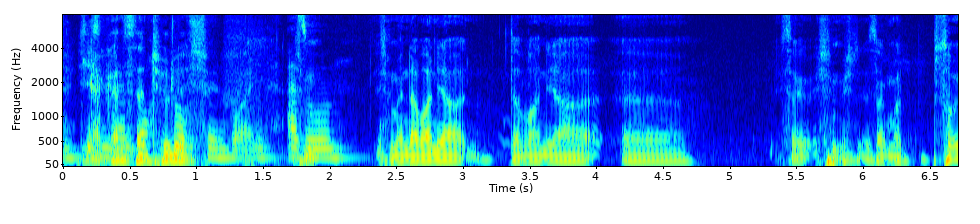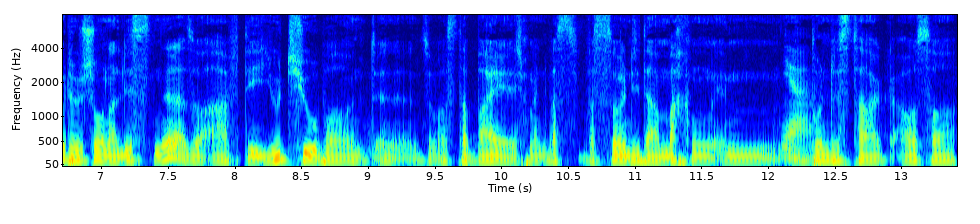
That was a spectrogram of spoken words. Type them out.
und ja, ganz dann natürlich. durchführen wollen. Also ich, ich meine, da waren ja, da waren ja äh ich sag, ich, ich sag mal, Pseudo-Journalisten, ne? also AfD-YouTuber und äh, sowas dabei. Ich meine, was, was sollen die da machen im, ja. Bundestag, außer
